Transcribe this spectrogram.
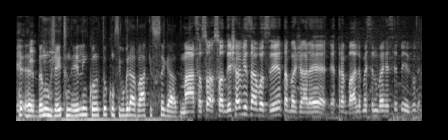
eh, dando um jeito nele enquanto eu consigo gravar aqui sossegado. Massa, só, só deixa eu avisar você, Tabajara, é, é trabalho, mas você não vai receber, viu, cara?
